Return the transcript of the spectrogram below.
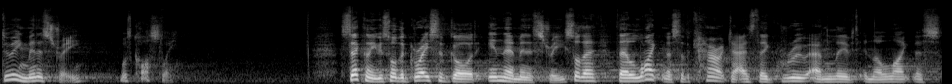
doing ministry was costly. Secondly, we saw the grace of God in their ministry. We saw their, their likeness of the character as they grew and lived in the likeness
